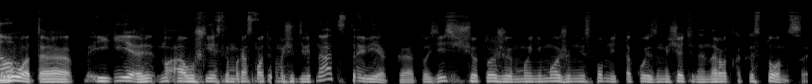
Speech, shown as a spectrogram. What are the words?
Ну, вот, э, и, э, ну, а уж если мы рассмотрим еще 19 век, э, то здесь еще тоже мы не можем не вспомнить такой замечательный народ, как эстонцы,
